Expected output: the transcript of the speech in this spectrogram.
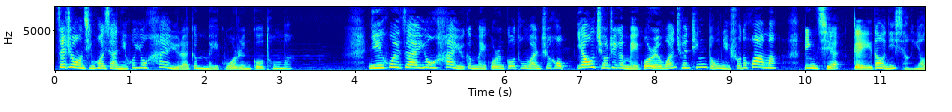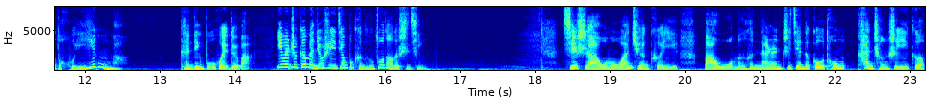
在这种情况下，你会用汉语来跟美国人沟通吗？你会在用汉语跟美国人沟通完之后，要求这个美国人完全听懂你说的话吗？并且给到你想要的回应吗？肯定不会，对吧？因为这根本就是一件不可能做到的事情。其实啊，我们完全可以把我们和男人之间的沟通看成是一个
